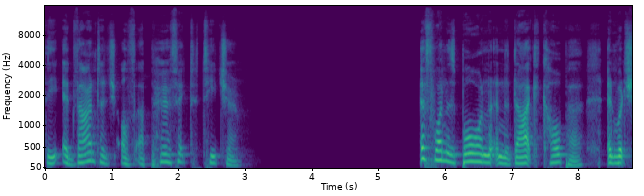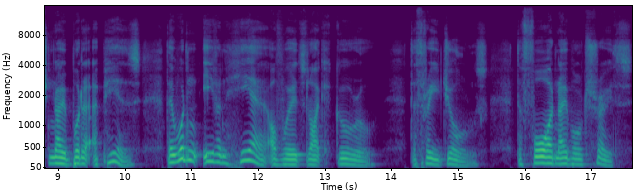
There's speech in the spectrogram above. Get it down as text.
the advantage of a perfect teacher. If one is born in a dark kalpa in which no Buddha appears, they wouldn't even hear of words like Guru, the three jewels, the Four Noble Truths,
